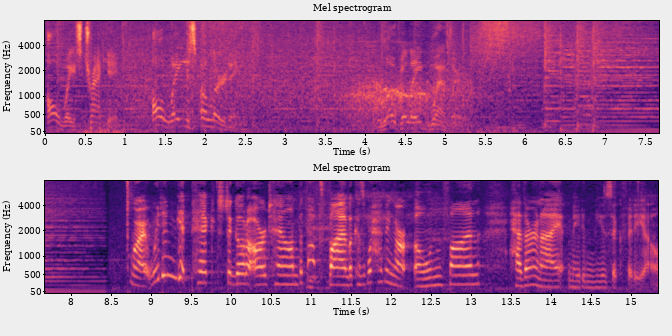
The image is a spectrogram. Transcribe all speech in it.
Always tracking, always alerting. Local 8 weather. All right, we didn't get picked to go to our town, but that's fine because we're having our own fun. Heather and I made a music video,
